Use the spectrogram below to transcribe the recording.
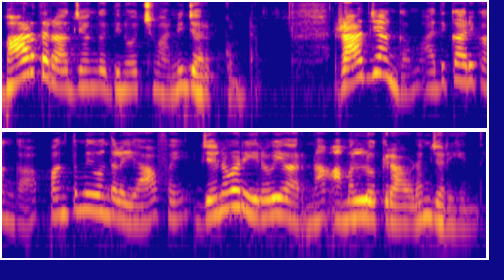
భారత రాజ్యాంగ దినోత్సవాన్ని జరుపుకుంటాం. రాజ్యాంగం అధికారికంగా పంతొమ్మిది వందల యాభై జనవరి ఇరవై ఆరున అమల్లోకి రావడం జరిగింది.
